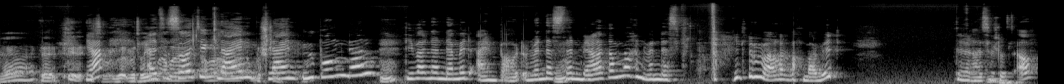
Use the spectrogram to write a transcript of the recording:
ja, äh, äh, Ja, ist übertrieben, also solche aber- kleinen, aber kleinen Übungen dann, die man dann damit einbaut. Und wenn das dann mehrere machen, wenn das beide machen, mach mal mit. Den Reißverschluss auf.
